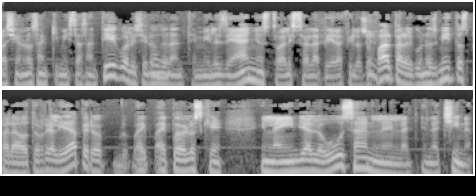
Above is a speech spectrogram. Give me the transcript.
hacían los alquimistas antiguos, lo hicieron durante miles de años, toda la historia de la piedra filosofal, para algunos mitos, para otros realidad, pero hay, pueblos que en la India lo usan, en la, en la China.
